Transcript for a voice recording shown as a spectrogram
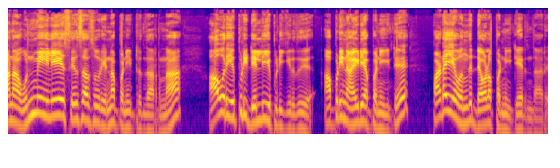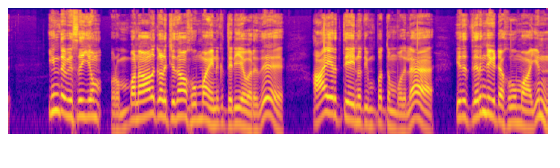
ஆனால் உண்மையிலேயே சிறுசாசூர் என்ன பண்ணிகிட்டு இருந்தாருன்னா அவர் எப்படி டெல்லியை பிடிக்கிறது அப்படின்னு ஐடியா பண்ணிக்கிட்டு படையை வந்து டெவலப் பண்ணிக்கிட்டே இருந்தார். இந்த விஷயம் ரொம்ப நாள் கழித்து தான் ஹுமாயூனுக்கு தெரிய வருது. ஆயிரத்தி ஐநூற்றி முப்பத்தொம்போதில் இது தெரிஞ்சுக்கிட்ட ஹூமாயின்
